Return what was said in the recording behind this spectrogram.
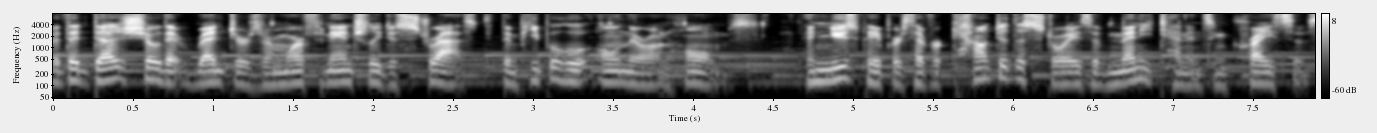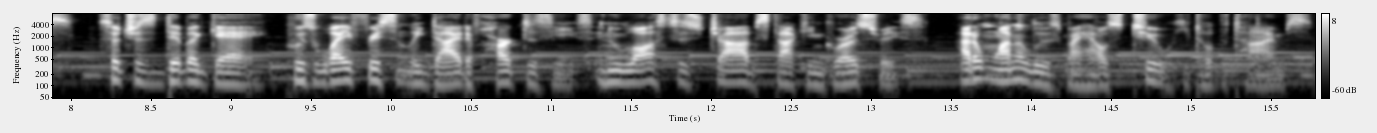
but that does show that renters are more financially distressed than people who own their own homes. And newspapers have recounted the stories of many tenants in crisis, such as Dibba Gay, whose wife recently died of heart disease and who lost his job stocking groceries. I don't want to lose my house too, he told the Times.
